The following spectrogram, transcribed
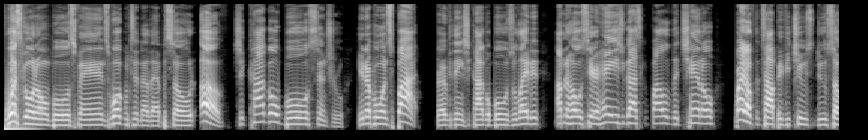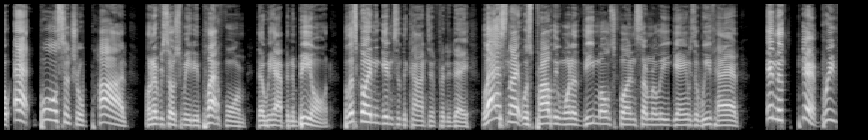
What's going on, Bulls fans? Welcome to another episode of Chicago Bulls Central, your number one spot for everything Chicago Bulls related. I'm the host here, Haize. You guys can follow the channel right off the top if you choose to do so at Bull Central Pod on every social media platform that we happen to be on. But let's go ahead and get into the content for today. Last night was probably one of the most fun summer league games that we've had in the yeah, brief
